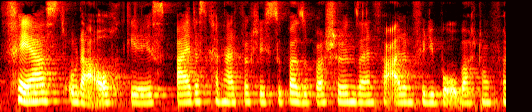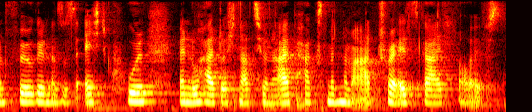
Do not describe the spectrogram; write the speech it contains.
fährst oder auch gehst. Beides kann halt wirklich super, super schön sein, vor allem für die Beobachtung von Vögeln. Es ist echt cool, wenn du halt durch Nationalparks mit einem Art Trails Guide läufst.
